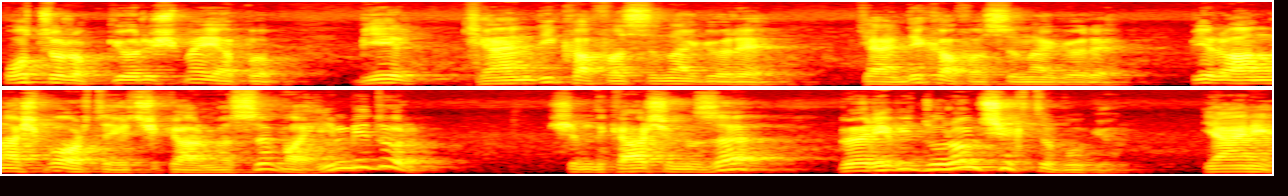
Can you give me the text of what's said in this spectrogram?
oturup görüşme yapıp bir kendi kafasına göre kendi kafasına göre bir anlaşma ortaya çıkarması vahim bir durum. Şimdi karşımıza böyle bir durum çıktı bugün. Yani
